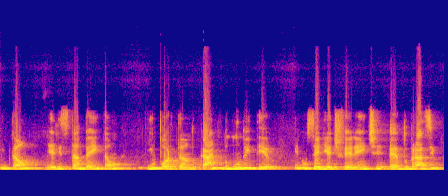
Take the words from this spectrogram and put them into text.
então eles também estão importando carne do mundo inteiro e não seria diferente é, do Brasil.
